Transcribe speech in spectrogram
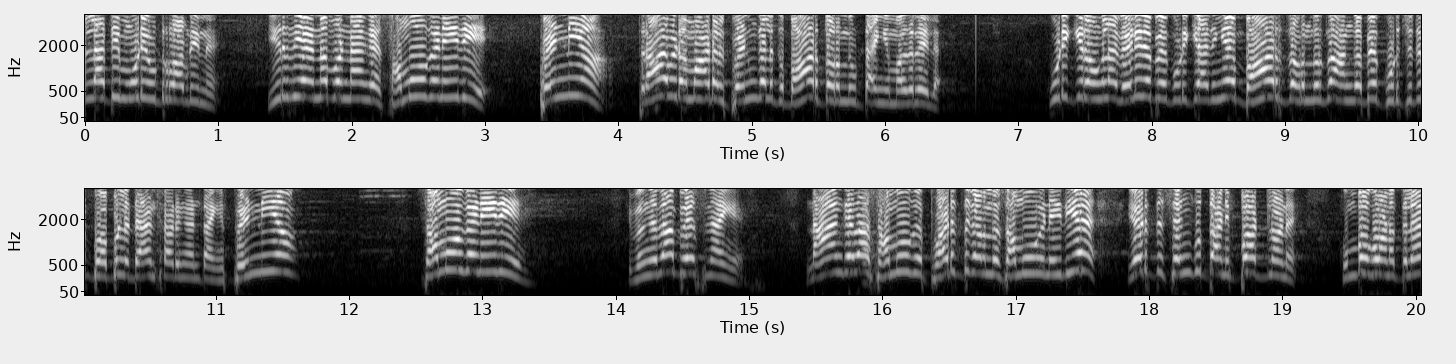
எல்லாத்தையும் மூடி விட்டுருவோம் அப்படின்னு. இறுதியாக என்ன பண்ணாங்க? சமூக நீதி பெண்ணியம் திராவிட மாடல் பெண்களுக்கு பார் திறந்து விட்டாங்க மதுரையில். குடிக்கிறவங்களாம் வெளியில் போய் குடிக்காதீங்க. பார் திறந்துருக்கோம் அங்கே போய் குடிச்சிட்டு பப்பில் டான்ஸ் ஆடுங்கன்ட்டாங்க. பெண்ணியம் சமூக நீதி. இவங்க தான் பேசுனாங்க. நாங்கள் தான் சமூக படுத்து கிடந்த சமூக நீதியை எடுத்து செங்குத்தா நிப்பாட்டணும்னு. கும்பகோணத்தில்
